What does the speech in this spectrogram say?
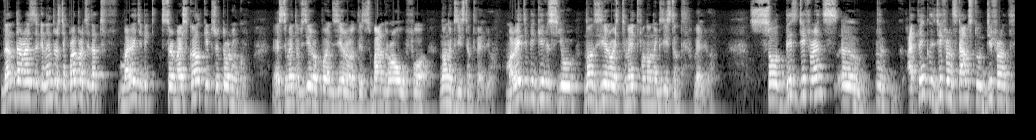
then there is an interesting property that my MariaDB, sorry, MySQL keeps returning estimate of 0.0, this one row for non-existent value. MariaDB gives you non-zero estimate for non-existent value. So this difference, uh, I think this difference comes to different,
